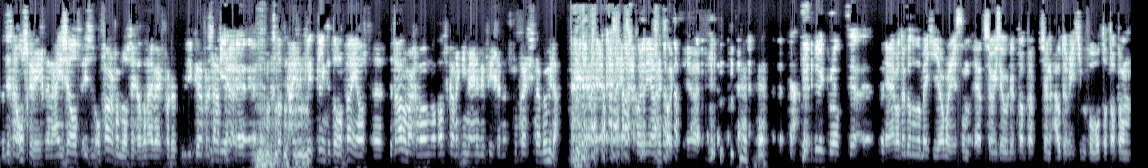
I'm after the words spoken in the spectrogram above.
dat is naar ons gericht. En hij zelf is een ontvanger van belastinggeld, want hij werkt voor de publieke, voor de staat. Ja, ja, ja. Dus dat, eigenlijk klinkt, klinkt het toch nog bij als, uh, betaal hem maar gewoon, want anders kan ik niet meer heen en weer vliegen. En je naar Bermuda. Gewoon weer jou in het gooien. Ja, klopt, ja. Ja. Wat ook altijd een beetje jammer is, dan ja, sowieso dat, dat, dat zo'n autoritje bijvoorbeeld, dat dat dan,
